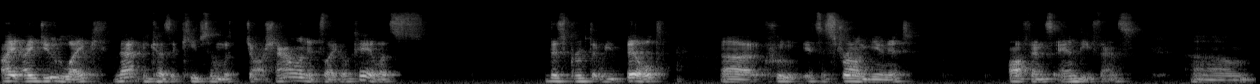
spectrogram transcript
I, I do like that because it keeps him with Josh Allen. It's like, okay, let's this group that we built uh, who it's a strong unit, offense and defense, um,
